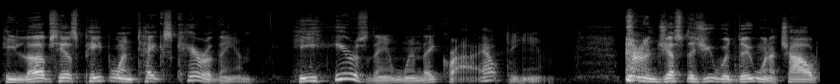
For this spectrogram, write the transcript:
He loves his people and takes care of them. He hears them when they cry out to him. Just as you would do when a child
